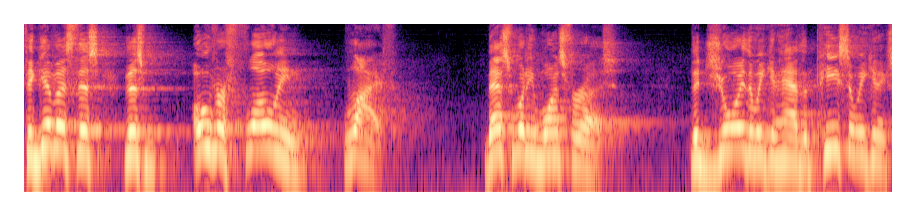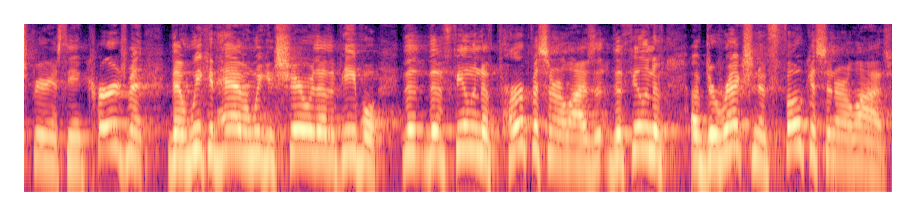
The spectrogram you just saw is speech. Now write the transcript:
to give us this, this overflowing life. That's what he wants for us the joy that we can have, the peace that we can experience, the encouragement that we can have and we can share with other people, the, the feeling of purpose in our lives, the, the feeling of, of direction and focus in our lives,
